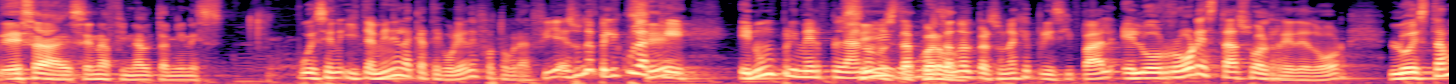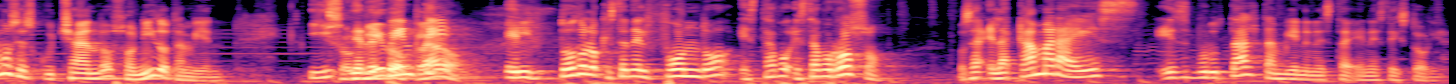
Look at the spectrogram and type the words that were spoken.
esa escena final también es Pues en- y también en la categoría de fotografía. Es una película Sí. que en un primer plano Sí, nos está mostrando al personaje principal, el horror está a su alrededor, lo estamos escuchando, sonido también. Y Sonido, de repente claro. el, todo lo que está en el fondo está, está borroso. O sea, la cámara es, es brutal también en esta, en esta historia.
